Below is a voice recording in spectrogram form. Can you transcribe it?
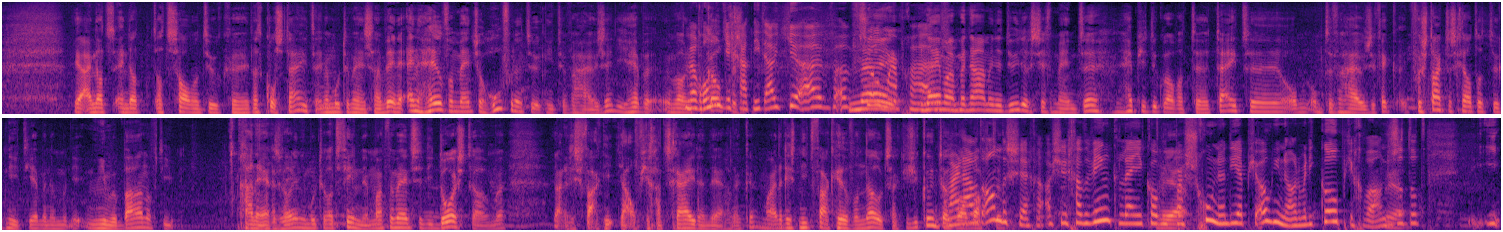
Ja, en, dat, en dat, dat, zal natuurlijk, eh, dat kost tijd. En dan moeten mensen aan wennen. En heel veel mensen hoeven natuurlijk niet te verhuizen. Die hebben een woning Waarom? koop. Je Dus- gaat niet uit je uh, Nee, zomaar verhuizen. Nee, maar met name in de duurdere segmenten heb je natuurlijk wel wat eh, tijd eh, om, om te verhuizen. Kijk, voor starters geldt dat natuurlijk niet. Die hebben een, een nieuwe baan of die gaan ergens wonen en die moeten wat vinden. Maar voor mensen die doorstromen, nou, er is vaak niet, ja, of je gaat scheiden en dergelijke. Maar er is niet vaak heel veel noodzaak. Dus je kunt ook Maar wel we het anders zeggen. Als je gaat winkelen en je koopt een Ja. paar schoenen... die heb je ook niet nodig, maar die koop je gewoon. Dus Ja. dat, dat,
